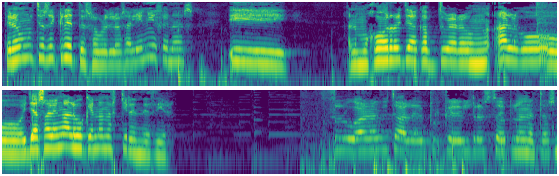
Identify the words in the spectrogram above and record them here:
tener muchos secretos sobre los alienígenas y a lo mejor ya capturaron algo o ya saben algo que no nos quieren decir. Lugar habitable porque el resto de planetas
